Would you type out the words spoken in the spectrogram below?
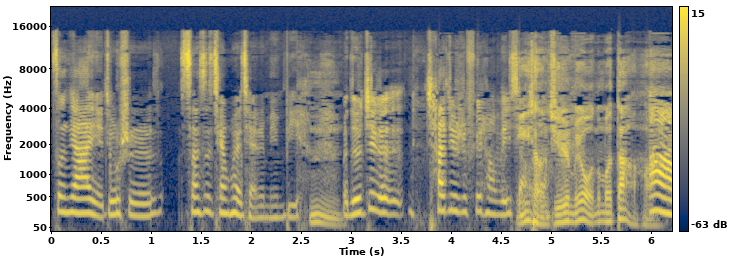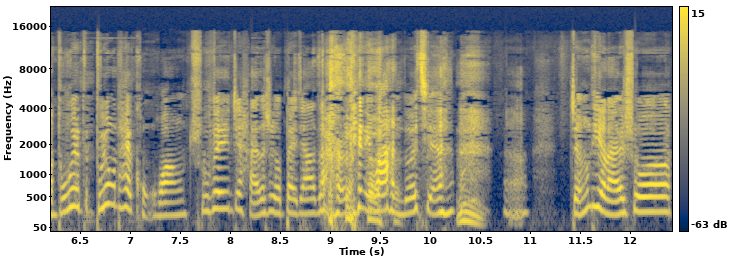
增加也就是三四千块钱人民币，嗯，我觉得这个差距是非常微小，影响其实没有那么大哈。啊，不会不用太恐慌，除非这孩子是个败家子儿，给你花很多钱，嗯。啊，整体来说，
